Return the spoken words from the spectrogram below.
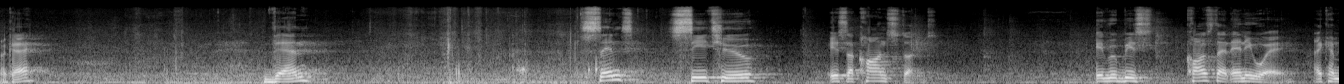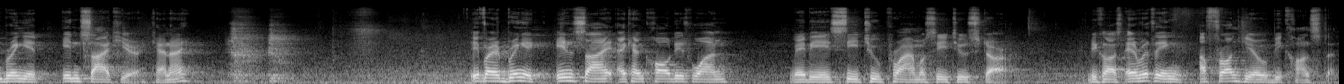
Okay? Then, since C2 is a constant, it will be constant anyway. I can bring it inside here, can I? If I bring it inside, I can call this one maybe C2 prime or C2 star because everything up front here will be constant.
